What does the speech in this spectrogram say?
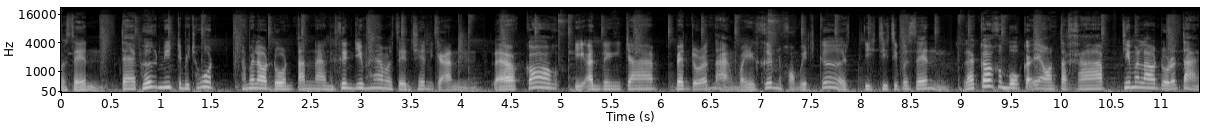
25%แต่เพิกนี้จะมีโทษทำให้เราโดนตันนานขึ้น 25%เช่นกัน แล้วก็อีกอันหนึงจะเป็นโดดต่างไวขึ้นของวิสเกอร์อีก 40%แล้วก็คอมโบกับไอออนตะคาบที่มาเราโดดต่าง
